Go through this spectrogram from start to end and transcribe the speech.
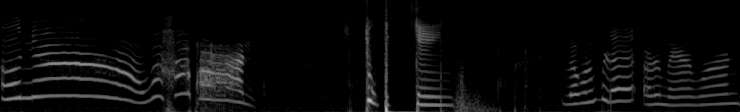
Oh no! What happened? Stupid game. We're gonna play Ultimate Run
